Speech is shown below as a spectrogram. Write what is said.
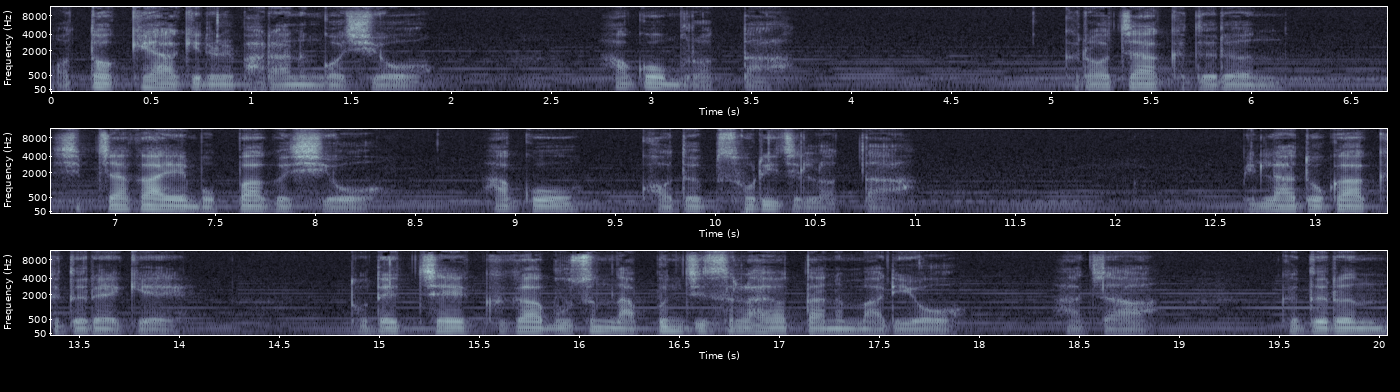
어떻게 하기를 바라는 것이오? 하고 물었다. 그러자 그들은 십자가에 못 박으시오 하고 거듭 소리 질렀다. 빌라도가 그들에게 도대체 그가 무슨 나쁜 짓을 하였다는 말이오 하자 그들은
